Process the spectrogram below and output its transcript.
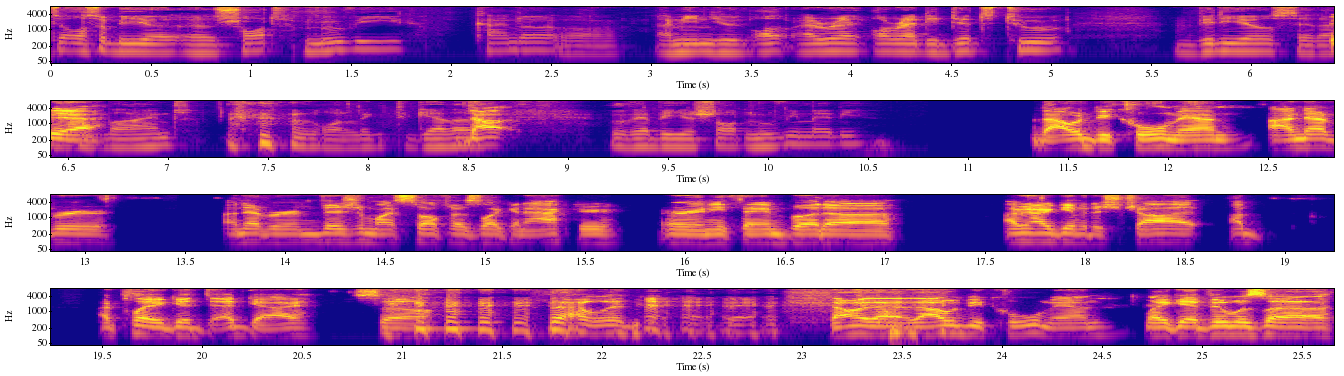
to also be a, a short movie, kind of. Or I mean, you al- already did two videos that are Yeah. combined or linked together. that Will there be a short movie, maybe? that would be cool man i never i never envisioned myself as like an actor or anything but uh i mean i'd give it a shot i i'd play a good dead guy so that would that would that, would be cool man like if it was a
